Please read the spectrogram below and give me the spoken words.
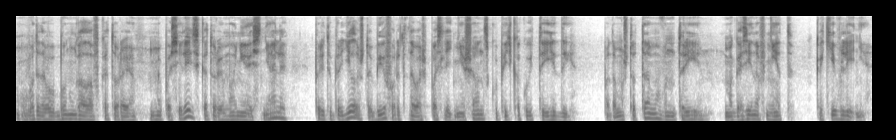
вот этого бунгало, в которое мы поселились, которое мы у нее сняли, предупредила, что Бьюфорд – это ваш последний шанс купить какой-то еды. Потому что там внутри магазинов нет как явления.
